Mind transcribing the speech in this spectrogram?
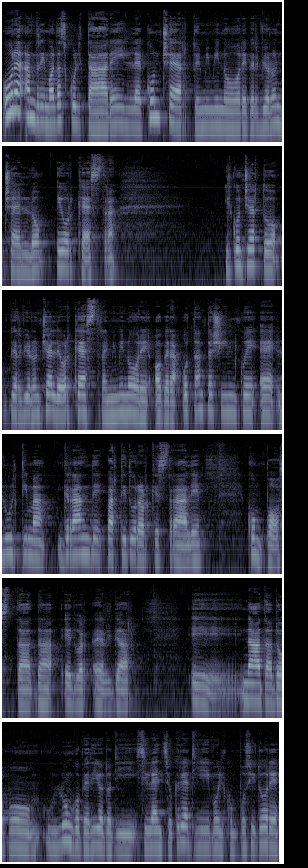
Ora andremo ad ascoltare il concerto in Mi minore per violoncello e orchestra. Il concerto per violoncello e orchestra in Mi minore, opera 85, è l'ultima grande partitura orchestrale composta da Edward Elgar e nata dopo un lungo periodo di silenzio creativo, il compositore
